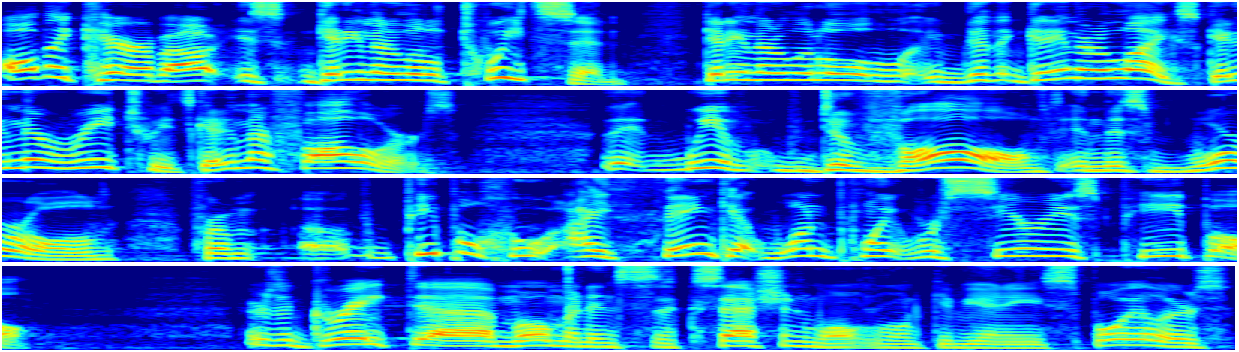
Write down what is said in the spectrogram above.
All they care about is getting their little tweets in, getting their little, getting their likes, getting their retweets, getting their followers. We have devolved in this world from uh, people who I think at one point were serious people. There's a great uh, moment in Succession, won't, won't give you any spoilers,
